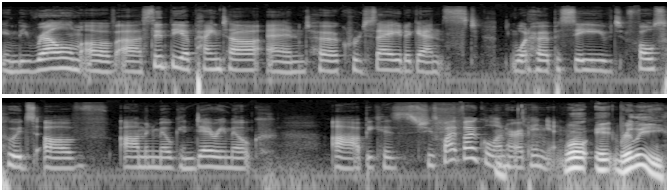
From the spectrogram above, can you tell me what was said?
in the realm of uh, Cynthia Painter and her crusade against what her perceived falsehoods of almond milk and dairy milk are, because she's quite vocal on her opinion. Well, it really,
